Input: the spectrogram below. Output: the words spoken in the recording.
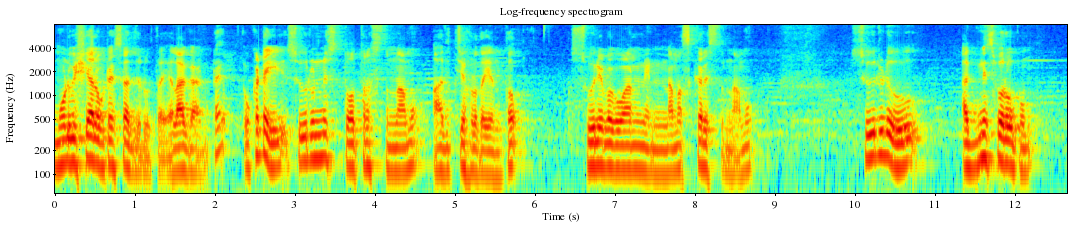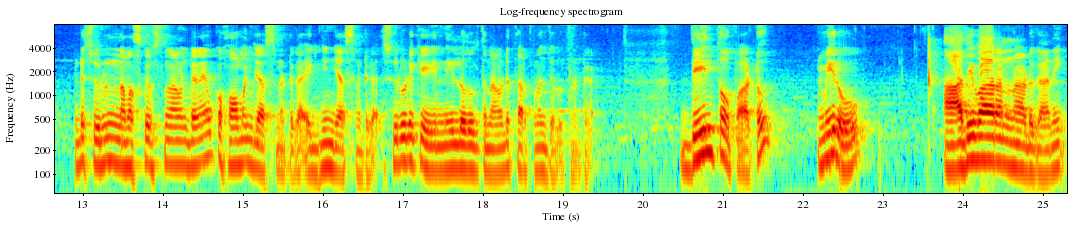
మూడు విషయాలు ఒకటేసారి జరుగుతాయి. ఎలాగా అంటే ఒకటి సూర్యుడిని స్తోత్రిస్తున్నాము ఆదిత్య హృదయంతో. సూర్య భగవాన్ని నమస్కరిస్తున్నాము. సూర్యుడు అగ్నిస్వరూపం అంటే సూర్యుడిని నమస్కరిస్తున్నామంటేనే ఒక హోమం చేస్తున్నట్టుగా యజ్ఞం చేస్తున్నట్టుగా సూర్యుడికి నీళ్ళు వదులుతున్నామంటే తర్పణం జరుగుతున్నట్టుగా. దీంతో పాటు మీరు ఆదివారం నాడు కానీ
